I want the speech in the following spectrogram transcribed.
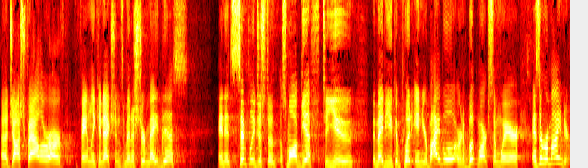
Uh, Josh Fowler, our Family Connections minister, made this. And it's simply just a, a small gift to you that maybe you can put in your Bible or in a bookmark somewhere as a reminder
